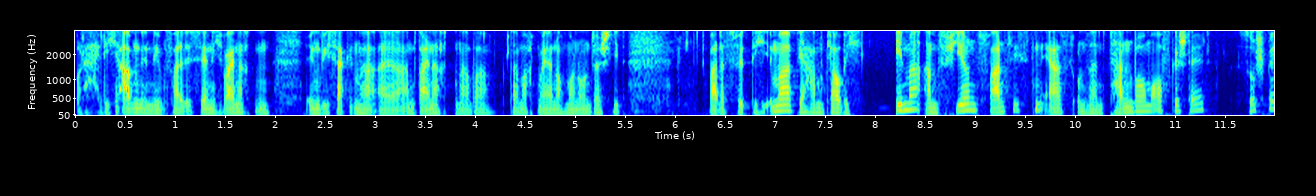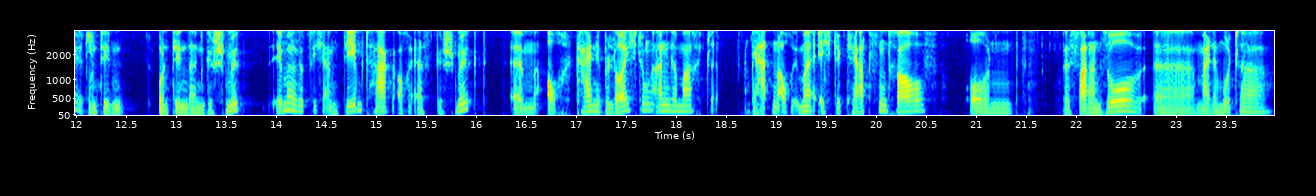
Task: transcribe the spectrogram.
oder Heiligabend in dem Fall, ist ja nicht Weihnachten. Irgendwie, ich sag immer äh, an Weihnachten, aber da macht man ja nochmal einen Unterschied. War das wirklich immer, wir haben, glaube ich, immer am 24. erst unseren Tannenbaum aufgestellt. So spät. Und den, und den dann geschmückt. Immer wirklich an dem Tag auch erst geschmückt. Ähm, auch keine Beleuchtung angemacht. Wir hatten auch immer echte Kerzen drauf. Und es war dann so, äh, meine Mutter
